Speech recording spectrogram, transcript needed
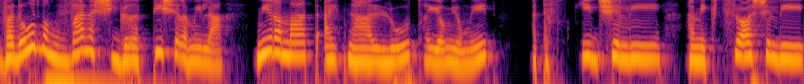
ודאות במובן השגרתי של המילה, מרמת ההתנהלות היומיומית, התפקיד. שלי, המקצוע שלי,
